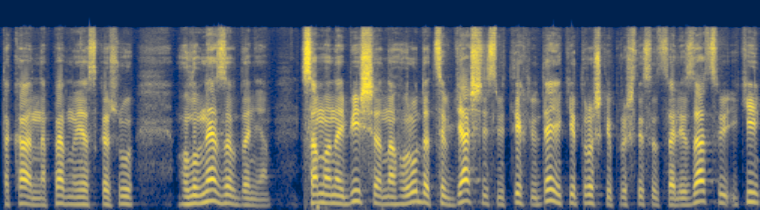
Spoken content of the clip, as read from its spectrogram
така, напевно, я скажу, головне завдання, саме найбільша нагорода це вдячність від тих людей, які трошки пройшли соціалізацію, які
